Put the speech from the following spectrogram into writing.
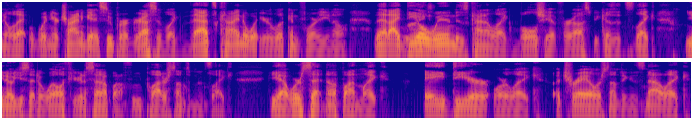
know that when you're trying to get super aggressive, like that's kind of what you're looking for. You know, that ideal Right. wind is kind of like bullshit for us because it's like you know you said well if you're going to set up on a food plot or something it's like yeah we're setting up on like a deer or like a trail or something it's not like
